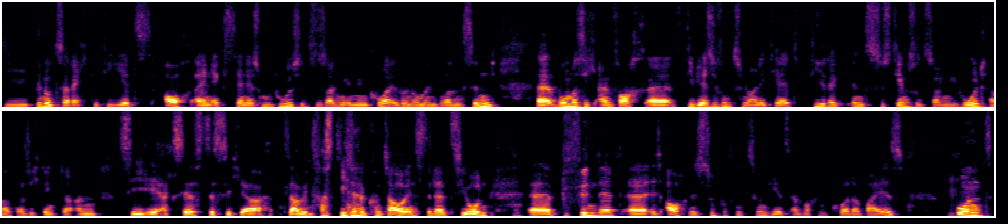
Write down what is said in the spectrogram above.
die Benutzerrechte, die jetzt auch ein externes Modul sozusagen in den Core übernommen worden sind, äh, wo man sich einfach äh, diverse Funktionalität direkt ins System sozusagen geholt hat. Also ich denke da an CE Access, das sich ja, glaube ich, in fast jeder Contao-Installation äh, befindet, äh, ist auch eine super Funktion, die jetzt einfach im Core dabei ist. Mhm. Und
